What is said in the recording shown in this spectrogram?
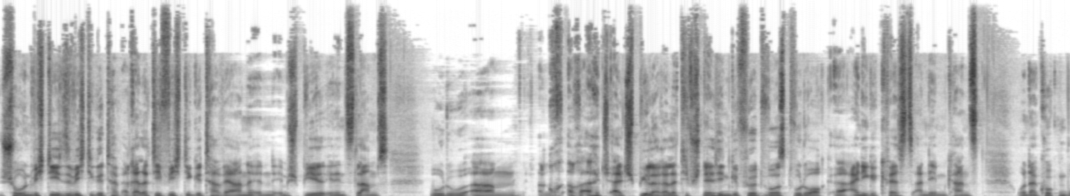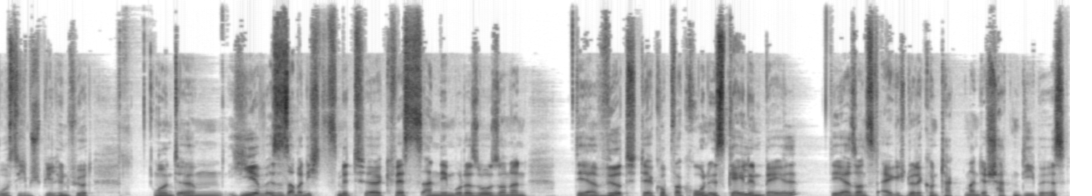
schon wichtig, diese wichtige, relativ wichtige Taverne in, im Spiel in den Slums, wo du ähm, auch, auch, als Spieler relativ schnell hingeführt wirst, wo du auch äh, einige Quests annehmen kannst und dann gucken, wo es dich im Spiel hinführt. Und ähm, hier ist es aber nichts mit äh, Quests annehmen oder so, sondern der Wirt der Kupferkrone ist Galen Bale, der sonst eigentlich nur der Kontaktmann der Schattendiebe ist.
